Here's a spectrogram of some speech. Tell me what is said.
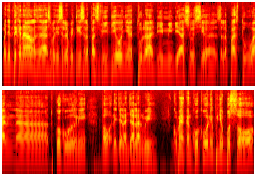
Menjadi terkenal uh, Seperti selebriti Selepas videonya Tular di media sosial Selepas tuan uh, Kura-kura ni Bawa dia jalan-jalan weh kau bayangkan kura-kura ni punya besar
